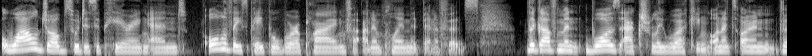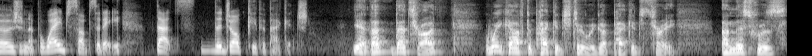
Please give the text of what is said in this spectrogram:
while jobs were disappearing and all of these people were applying for unemployment benefits, the government was actually working on its own version of a wage subsidy. That's the JobKeeper package. Yeah, that, that's right. A week after package two, we got package three. And this was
